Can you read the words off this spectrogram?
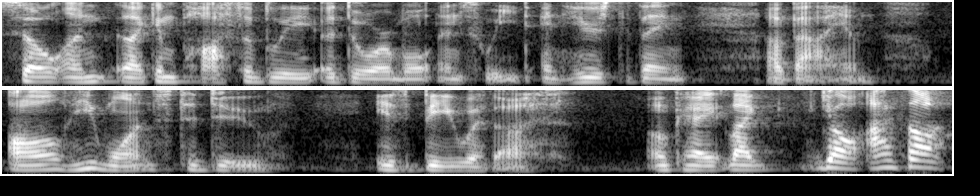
So, un, like, impossibly adorable and sweet. And here's the thing about him all he wants to do is be with us. Okay? Like, y'all, I thought,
